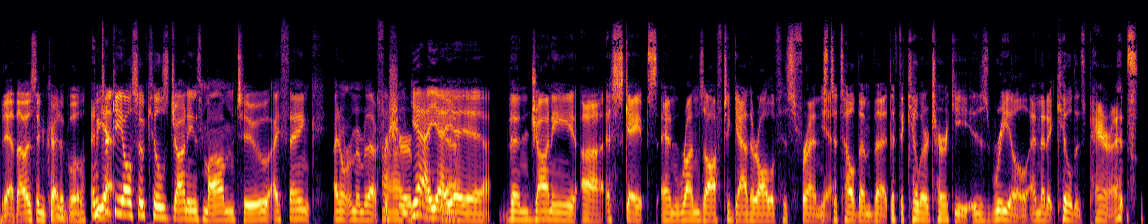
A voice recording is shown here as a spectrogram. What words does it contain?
Yeah, that was incredible. and yeah, Turkey also kills Johnny's mom too. I think I don't remember that for uh, sure. Yeah, but yeah, yeah, yeah, yeah. Then Johnny uh, escapes and runs off to gather all of his friends Yeah. to tell them that that the killer turkey is real and that it killed his parents.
